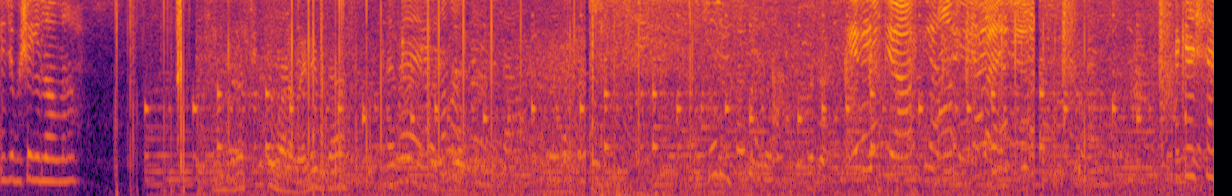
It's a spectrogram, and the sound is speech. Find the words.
Neyse bu şekilde oldu. Şimdi çıktım arabayla bir daha. Evet, alamazsın bir daha. Arkadaşlar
